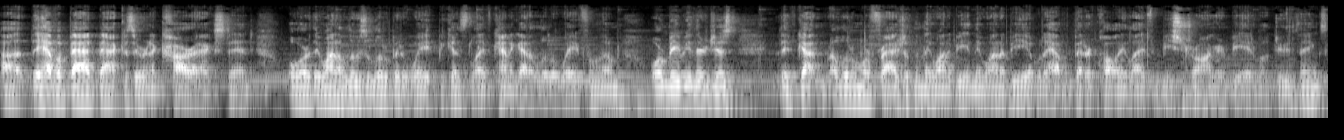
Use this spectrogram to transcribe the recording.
uh, they have a bad back because they're in a car accident or they want to lose a little bit of weight because life kind of got a little away from them or maybe they're just they've gotten a little more fragile than they want to be and they want to be able to have a better quality life and be stronger and be able to do things.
